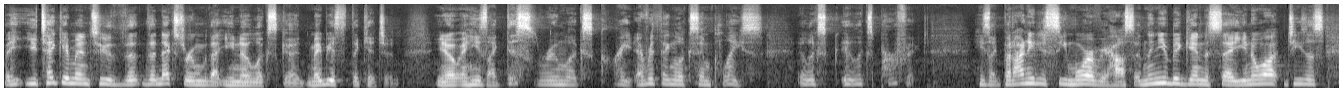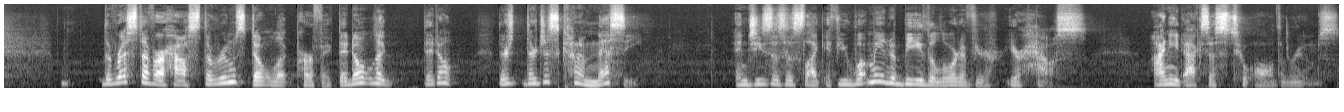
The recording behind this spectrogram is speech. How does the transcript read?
But you take him into the, the next room that you know looks good. Maybe it's the kitchen, you know, and he's like, This room looks great. Everything looks in place. It looks it looks perfect. He's like, But I need to see more of your house. And then you begin to say, You know what, Jesus, the rest of our house, the rooms don't look perfect. They don't look, they don't, they're, they're just kind of messy. And Jesus is like, if you want me to be the Lord of your, your house, I need access to all the rooms.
